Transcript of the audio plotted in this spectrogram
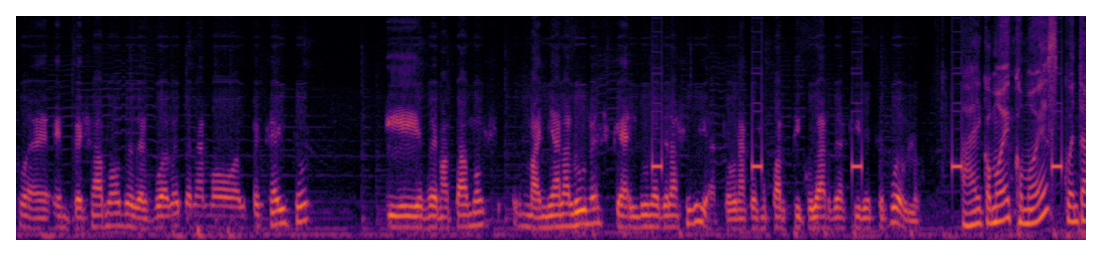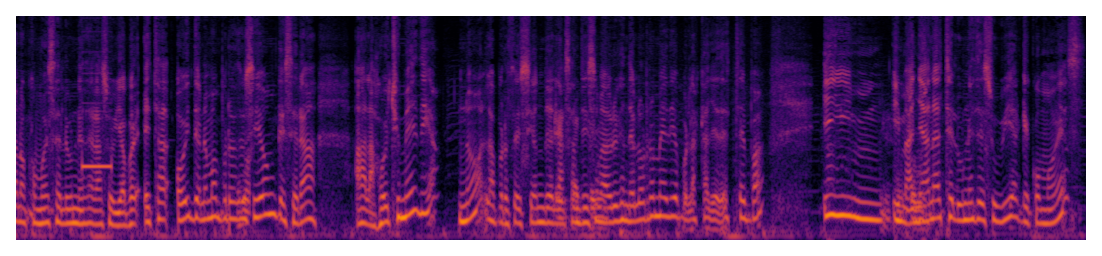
pues empezamos desde el jueves, tenemos el pescadito y rematamos mañana lunes, que es el lunes de la subida, que es una cosa particular de aquí de este pueblo. Ay, ¿cómo es? ¿Cómo es? Cuéntanos cómo es el lunes de la suya. Pues esta- hoy tenemos procesión que será a las ocho y media, ¿no? La procesión de la Santísima Virgen de los Remedios por las calles de Estepa. Y, y mañana este lunes de subida, que cómo es?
